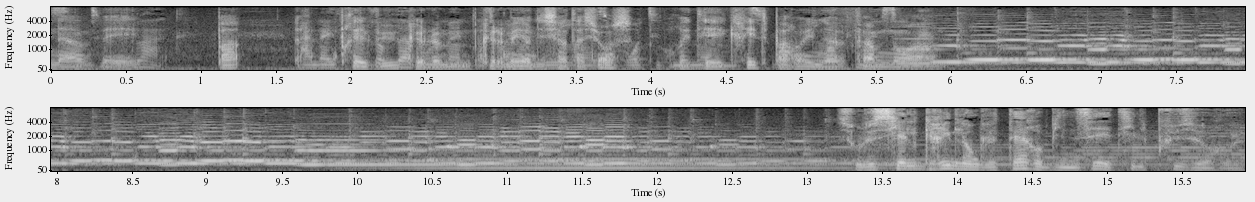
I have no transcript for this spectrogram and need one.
n'avait pas prévu que, le- que la meilleure dissertation aurait été écrite par une femme noire. Sous le ciel gris de l'Angleterre, Obinze est-il plus heureux?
